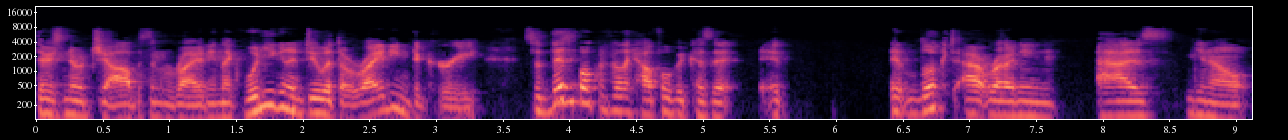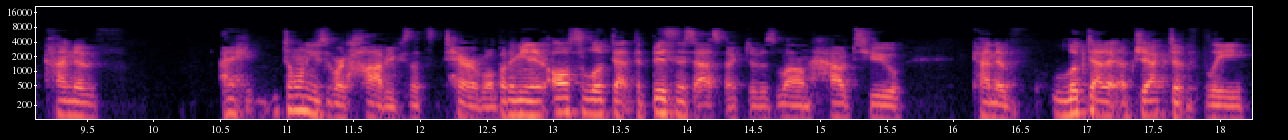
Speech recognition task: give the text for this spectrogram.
there's no jobs in writing. Like, what are you going to do with a writing degree? So this book was really helpful because it it it looked at writing as you know, kind of. I don't want to use the word hobby because that's terrible, but I mean, it also looked at the business aspect of it as well and how to kind of looked at it objectively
